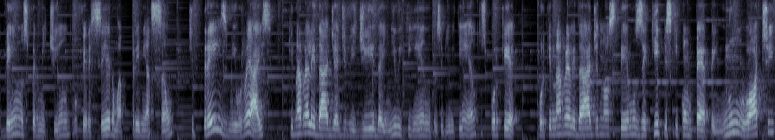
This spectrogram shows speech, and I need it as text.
vem nos permitindo oferecer uma premiação de 3 mil reais que na realidade é dividida em 1.500 e 1.500, por quê? Porque na realidade nós temos equipes que competem num lote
